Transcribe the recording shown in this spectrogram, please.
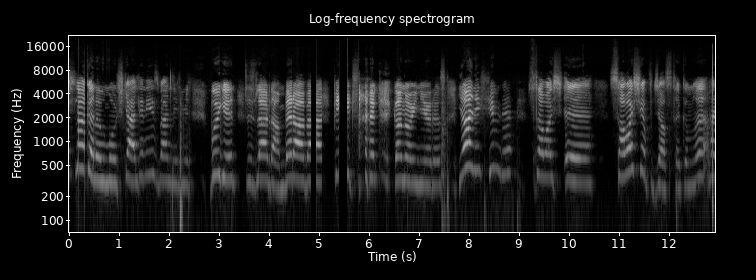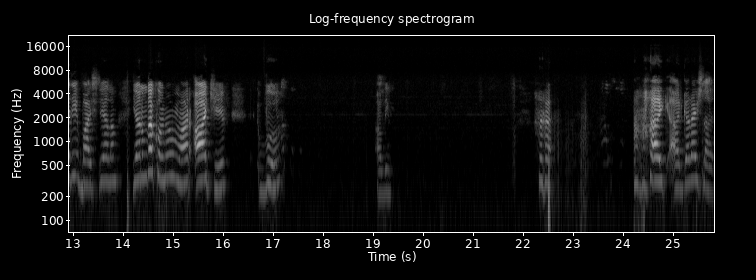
Arkadaşlar kanalıma hoş geldiniz. Ben Demir. Bugün sizlerden beraber Pixel Gun oynuyoruz. Yani şimdi savaş e, savaş yapacağız takımlı. Hadi başlayalım. Yanımda konuğum var. Akif. Bu. Alayım. Arkadaşlar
